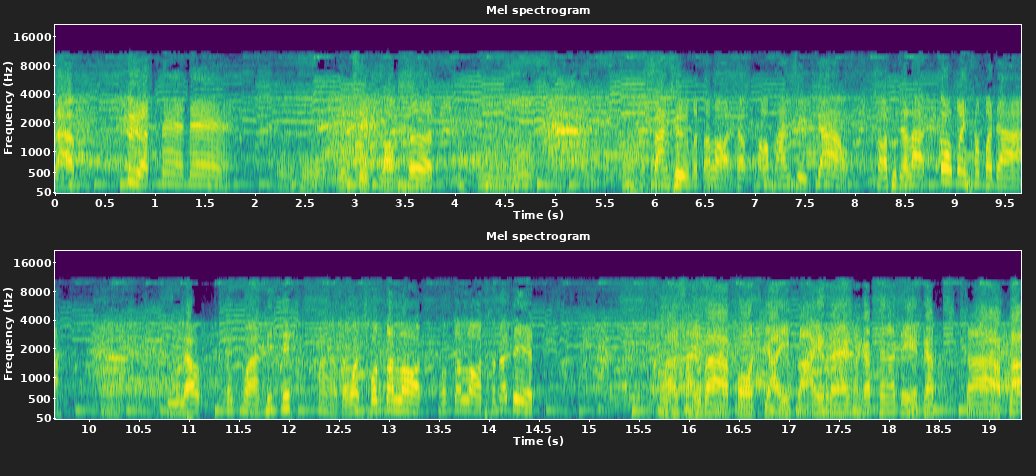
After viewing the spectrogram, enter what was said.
ครับ เดือดแน่ๆ โอ้โหลูกศิษย์ลองเทิดอื้อหืออ่าสร้างชื่อมาตลอดครับพอพันสี่เก้าซอพินาราชก็ไม่ธรรมดาอ่าดูแล้วเล็กกว่านิดๆอ่าแต่ว่าชนตลอดชนตลอดธนเดช อาศัยว่าปอดใหญ่ปลายแรงนะครับธนเดชครับกล้าปล้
